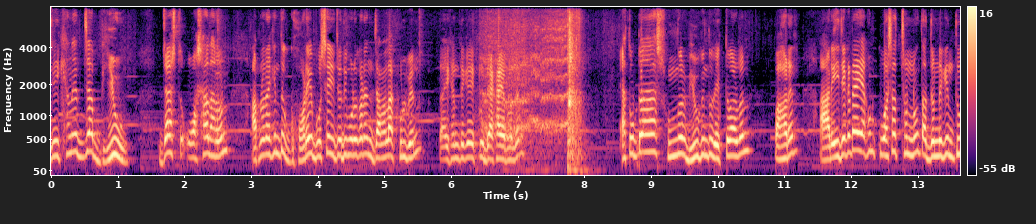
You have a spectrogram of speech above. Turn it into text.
যেখানের যা ভিউ জাস্ট অসাধারণ। আপনারা কিন্তু ঘরে বসেই যদি মনে করেন জানালা খুলবেন তা এখান থেকে একটু দেখায় আপনাদের। এতটা সুন্দর ভিউ কিন্তু দেখতে পারবেন পাহাড়ের। আর এই জায়গাটায় এখন কুয়াশাচ্ছন্ন তার জন্য কিন্তু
